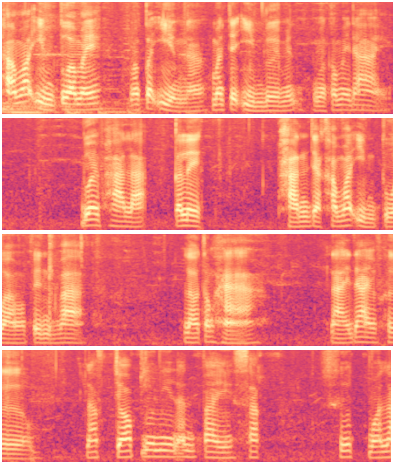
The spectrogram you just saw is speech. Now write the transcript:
ถามว่าอิ่มตัวไหม มันก็อิ่มนะ มันจะอิ่มเลยมันมันก็ไม่ได้ ด้วยภาระก็เลย พันจากคำว่าอิ่มตัวมาเป็นว่า เราต้องหารายได้เพิ่ม รับจ็อบนู่นนี่นั่นไปซักชุดหมอล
